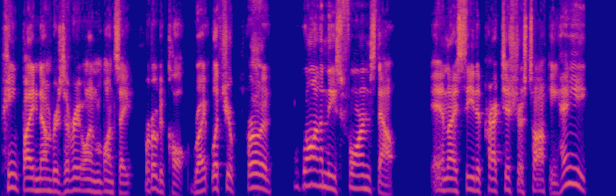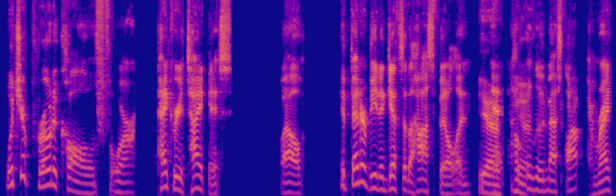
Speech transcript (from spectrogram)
paint by numbers. Everyone wants a protocol, right? What's your pro? Go on these forms now and I see the practitioners talking, hey, what's your protocol for pancreatitis? Well, it better be to get to the hospital and, yeah, and hopefully yeah. mess up right?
